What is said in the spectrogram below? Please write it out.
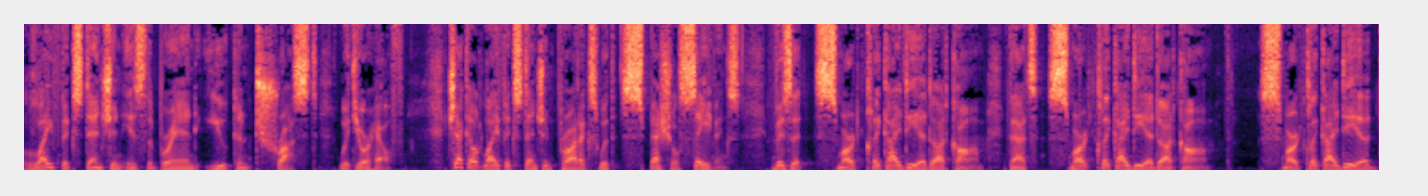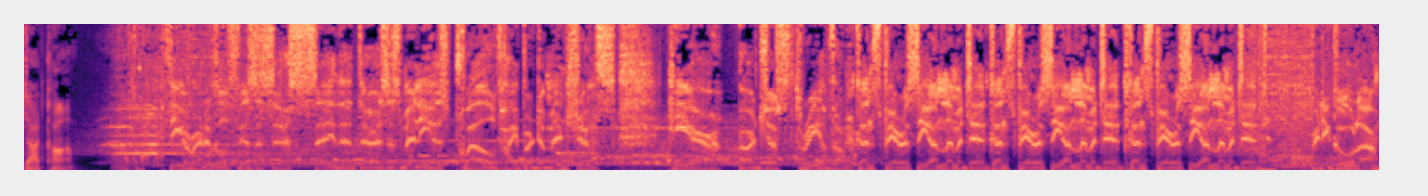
Life Extension is the brand you can trust with your health. Check out Life Extension products with special savings. Visit smartclickidea.com. That's smartclickidea.com. smartclickidea.com. Theoretical physicists say that there's as many as 12 hyperdimensions. Here are just three of them. Conspiracy Unlimited, Conspiracy Unlimited, Conspiracy Unlimited. Pretty cool, huh?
